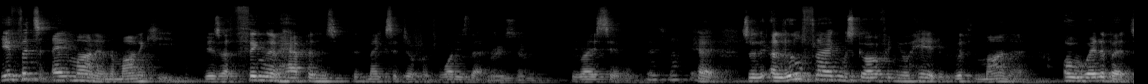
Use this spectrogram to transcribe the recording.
If it's A minor and a minor key, there's a thing that happens that makes a difference. What is that? Raised seven. The raised seven. There's nothing. Okay, so a little flag must go off in your head with minor. Oh, wait a bit,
